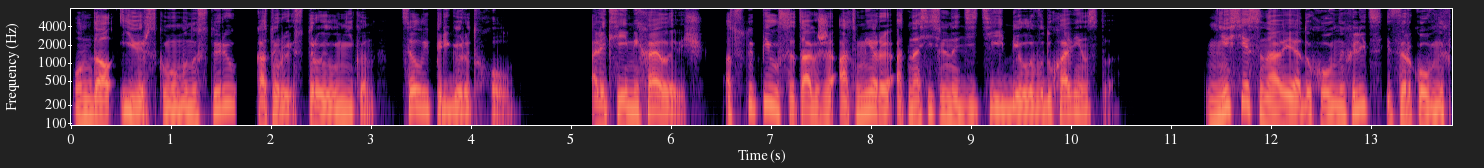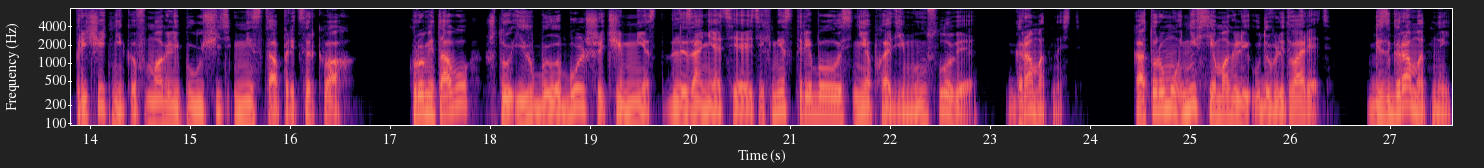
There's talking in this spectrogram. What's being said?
он дал Иверскому монастырю, который строил Никон, целый пригород холм. Алексей Михайлович отступился также от меры относительно детей белого духовенства. Не все сыновья духовных лиц и церковных причетников могли получить места при церквах. Кроме того, что их было больше, чем мест для занятия этих мест требовалось необходимое условие – грамотность, которому не все могли удовлетворять. Безграмотный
